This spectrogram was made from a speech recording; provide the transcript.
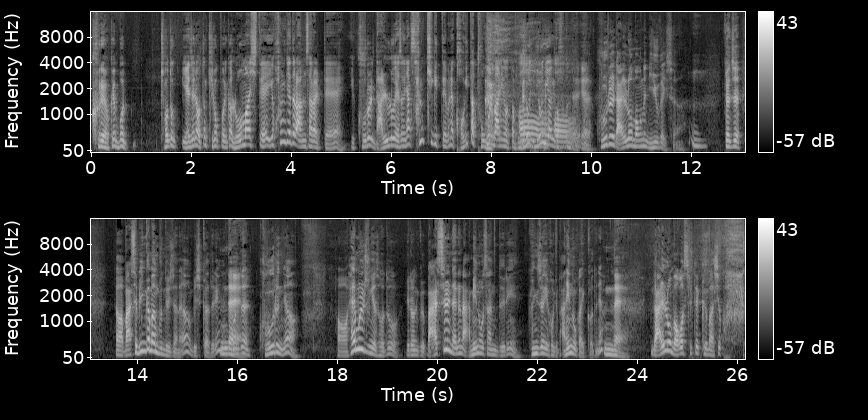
그래요. 그 뭐 저도 예전에 어떤 기록 보니까 로마 시대에 이 황제들 암살할 때 이 굴을 날로 해서 그냥 삼키기 때문에 거기다 독을 많이 넣었다. 뭐 이런, 어, 이런 이야기가 어. 하던데. 예. 네. 굴을 날로 먹는 이유가 있어요. 음. 그러니까 이제 어, 맛에 민감한 분들이잖아요. 미식가들이. 네. 그런데 굴은요. 어, 해물 중에서도 이런 그 맛을 내는 아미노산들이 굉장히 거기 많이 녹아 있거든요. 네. 날로 먹었을 때 그 맛이 확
